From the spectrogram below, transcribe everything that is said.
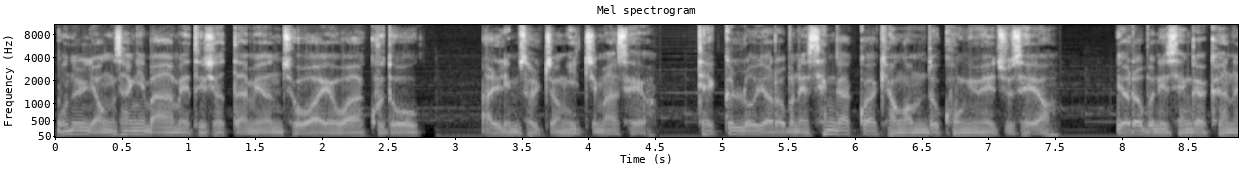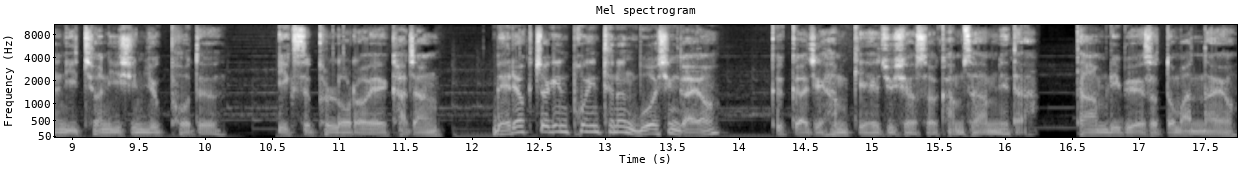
오늘 영상이 마음에 드셨다면 좋아요와 구독, 알림 설정 잊지 마세요. 댓글로 여러분의 생각과 경험도 공유해 주세요. 여러분이 생각하는 2026 포드 익스플로러의 가장 매력적인 포인트는 무엇인가요? 끝까지 함께 해주셔서 감사합니다. 다음 리뷰에서 또 만나요.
